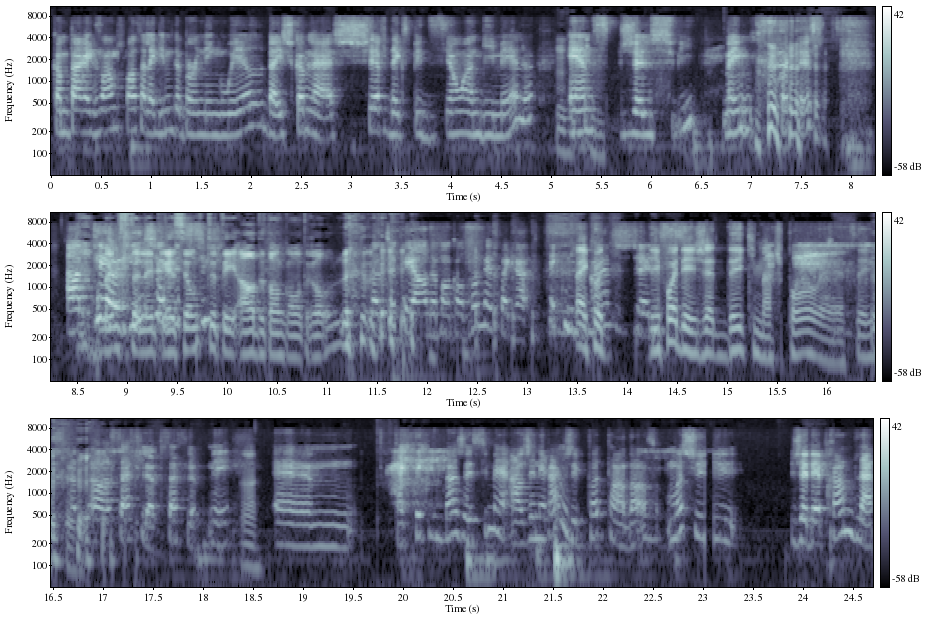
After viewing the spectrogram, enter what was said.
Comme par exemple, je pense à la game de Burning Wheel, ben, je suis comme la chef d'expédition, entre guillemets, là. Hence, je le suis. Même, En Même théorie, si t'as l'impression que tout est hors de ton contrôle. Tout est hors de mon contrôle, mais c'est pas grave. Techniquement, Ben, écoute, je Des fois, suis. des jets de dés qui marchent pas, euh, tu sais, Ah, ça floppe, ça floppe. Mais Ouais. euh, fait que techniquement, je suis, mais en général, j'ai pas de tendance. Moi, je suis. Je vais prendre de la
